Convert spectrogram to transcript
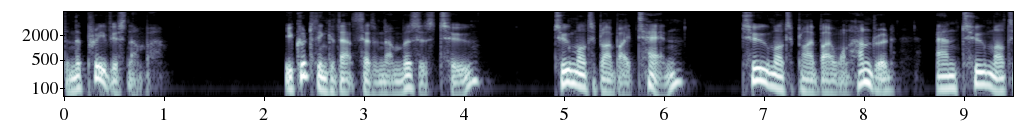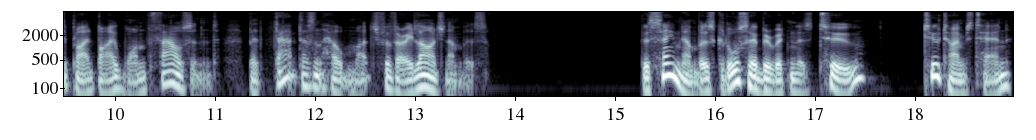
than the previous number. You could think of that set of numbers as 2, 2 multiplied by 10, 2 multiplied by 100, and 2 multiplied by 1000, but that doesn't help much for very large numbers. The same numbers could also be written as 2, 2 times 10,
